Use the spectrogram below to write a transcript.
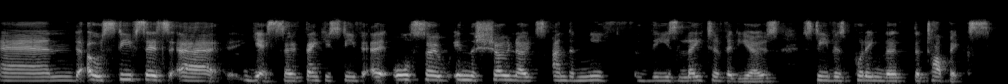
and oh, Steve says uh, yes. So thank you, Steve. Uh, also, in the show notes underneath these later videos, Steve is putting the the topics.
